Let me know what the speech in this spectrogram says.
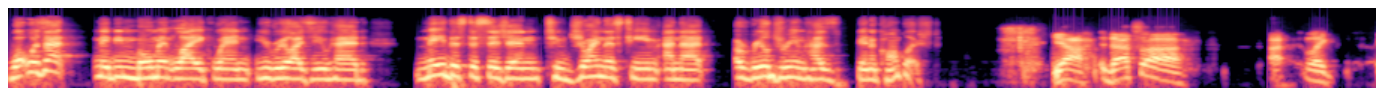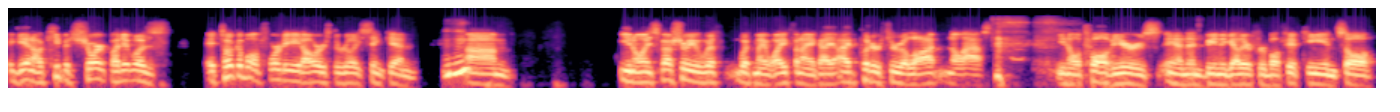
What was that maybe moment like when you realized you had made this decision to join this team, and that a real dream has been accomplished? Yeah, that's uh, I, like again, I'll keep it short, but it was. It took about 48 hours to really sink in Mm-hmm. Um, you know, especially with with my wife and I, I, I put her through a lot in the last, you know, twelve years, and then being together for about fifteen. So,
